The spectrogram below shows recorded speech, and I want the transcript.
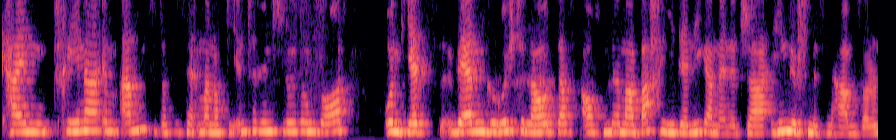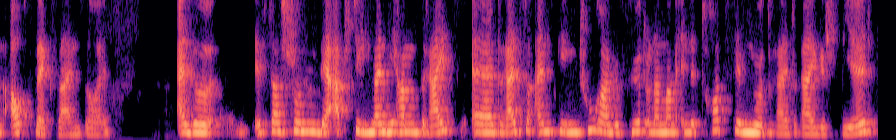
kein Trainer im Amt. Das ist ja immer noch die Interimslösung dort. Und jetzt werden Gerüchte laut, dass auch Mirma Bachi, der Ligamanager, hingeschmissen haben soll und auch weg sein soll. Also ist das schon der Abstieg? Ich meine, sie haben 3, äh, 3 zu 1 gegen Tura geführt und haben am Ende trotzdem nur 3-3 gespielt.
